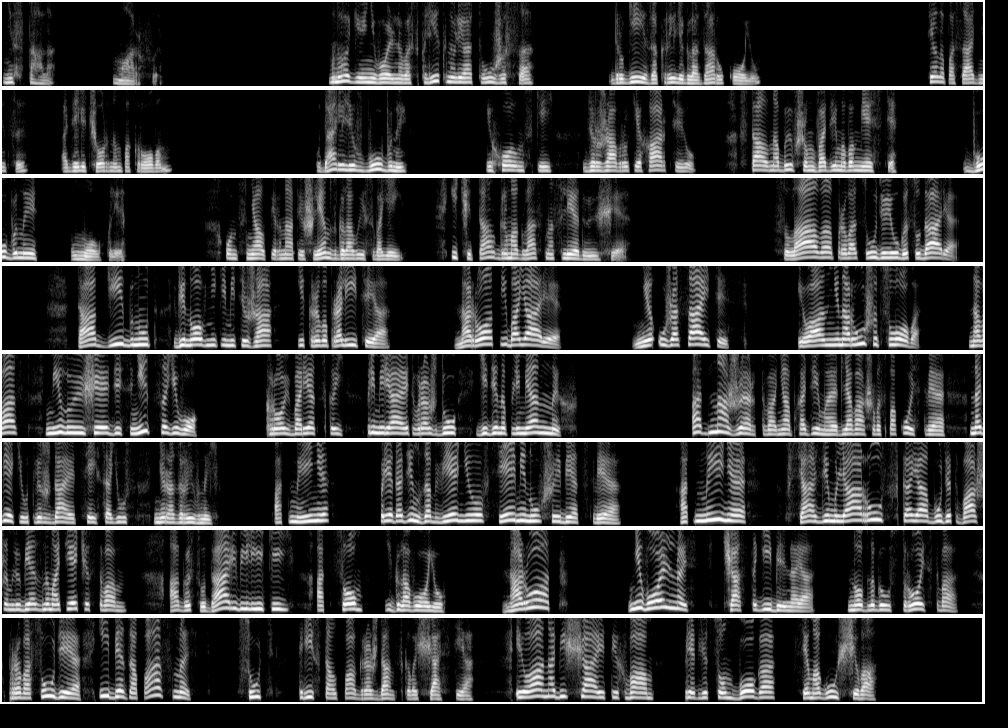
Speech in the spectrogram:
не стало Марфы. Многие невольно воскликнули от ужаса, другие закрыли глаза рукою. Тело посадницы одели черным покровом. Ударили в бубны, и Холмский, держа в руке хартию, стал на бывшем Вадимовом месте. Бубны умолкли. Он снял пернатый шлем с головы своей и читал громогласно следующее. «Слава правосудию государя! Так гибнут виновники мятежа и кровопролития! Народ и бояре! Не ужасайтесь! Иоанн не нарушит слова! На вас милующая десница его!» Кровь Борецкой примиряет вражду единоплеменных. Одна жертва, необходимая для вашего спокойствия, навеки утверждает сей союз неразрывный. Отныне предадим забвению все минувшие бедствия. Отныне вся земля русская будет вашим любезным отечеством, а государь великий отцом и главою. Народ! Невольность часто гибельная, но благоустройство, правосудие и безопасность — суть три столпа гражданского счастья. Иоанн обещает их вам пред лицом Бога Всемогущего.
